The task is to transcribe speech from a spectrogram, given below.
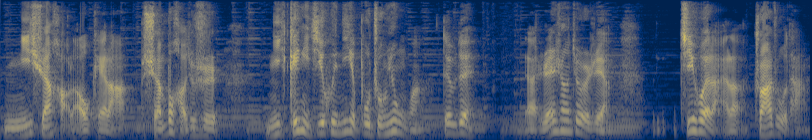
你选好了，OK 了啊，选不好就是你给你机会，你也不中用啊，对不对？啊，人生就是这样，机会来了，抓住它，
